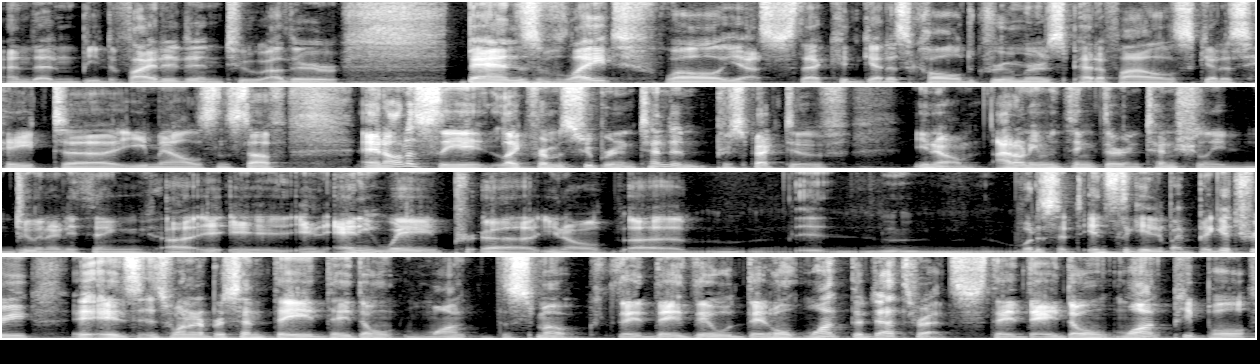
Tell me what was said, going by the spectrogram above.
and then be divided into other bands of light, well, yes, that could get us called groomers, pedophiles, get us hate uh, emails and stuff. And honestly, like from a superintendent perspective, you know, I don't even think they're intentionally doing anything uh, in any way, uh, you know, uh, what is it, instigated by bigotry. It's it's 100% they they don't want the smoke. They they they, they don't want the death threats. They they don't want people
